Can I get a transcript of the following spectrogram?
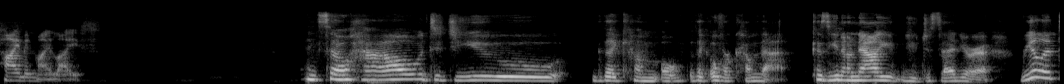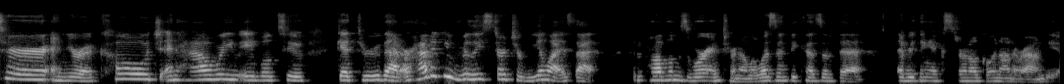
time in my life. And so how did you like come over like overcome that? Because you know now you you just said you're a realtor and you're a coach and how were you able to get through that? Or how did you really start to realize that the problems were internal? It wasn't because of the everything external going on around you?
